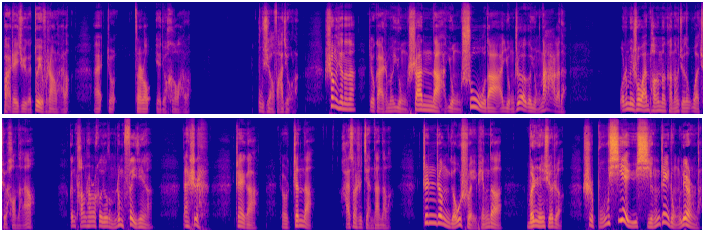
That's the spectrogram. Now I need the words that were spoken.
把这句给对付上来了。哎，就滋喽也就喝完了，不需要罚酒了。剩下的呢，就改什么咏山的、咏树的、咏这个、咏那个的。我这么一说完，朋友们可能觉得我去好难啊，跟唐朝人喝酒怎么这么费劲啊？但是这个就是真的，还算是简单的了。真正有水平的文人学者是不屑于行这种令的。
